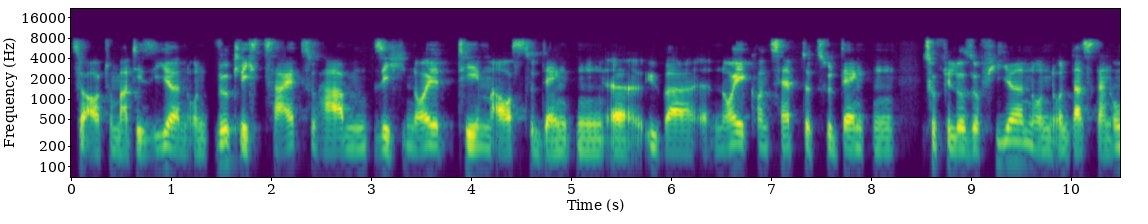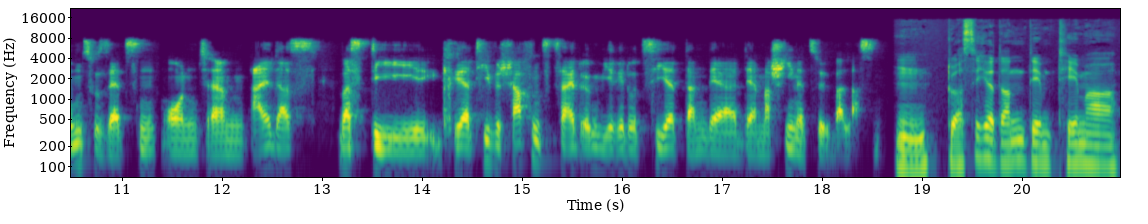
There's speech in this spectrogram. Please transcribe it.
zu automatisieren und wirklich Zeit zu haben, sich neue Themen auszudenken, äh, über neue Konzepte zu denken, zu philosophieren und, und das dann umzusetzen. Und ähm, all das was die kreative Schaffenszeit irgendwie reduziert, dann der, der Maschine zu überlassen. Hm. Du hast dich ja dann dem Thema,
